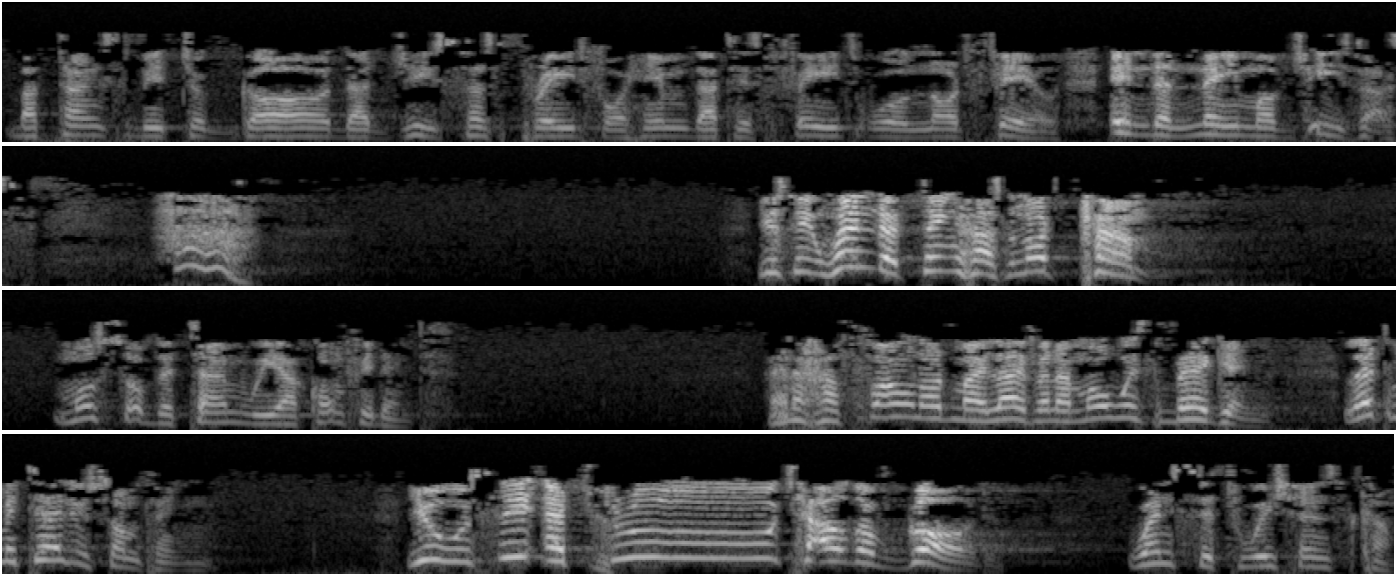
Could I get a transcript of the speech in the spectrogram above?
But thanks be to God that Jesus prayed for him that his faith will not fail. In the name of Jesus. Ah. You see, when the thing has not come, most of the time we are confident. And I have found out my life, and I'm always begging. Let me tell you something. You will see a true child of God when situations come.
